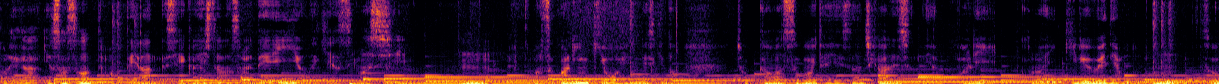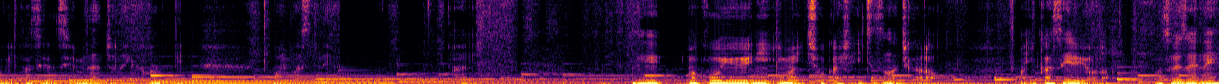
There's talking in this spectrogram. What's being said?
これが良さそうって思って選んで正解したらそれでいいような気がしますし、うん。まあ、そこは臨機応変ですけど直感はすごい大切な力ですよね。やっぱりこれは生きる上でも、うん、すごく活かせる強みなんじゃないかなって思いますね。はい、で、まあ、こういうに今紹介した5つの力を、まあ、活かせるような、まあ、それぞれね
